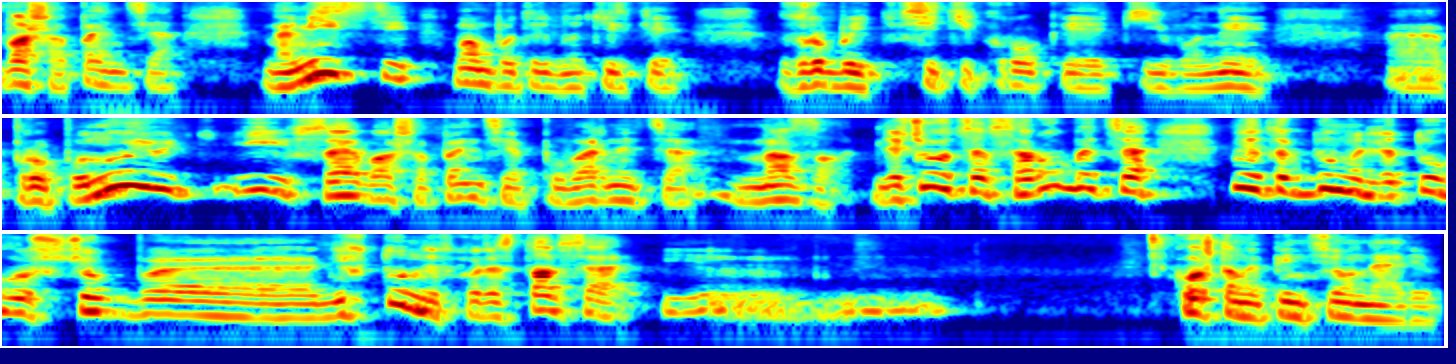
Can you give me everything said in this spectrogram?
Ваша пенсія на місці, вам потрібно тільки зробити всі ті кроки, які вони пропонують, і все, ваша пенсія повернеться назад. Для чого це все робиться? Ну, я так думаю, для того, щоб е, ніхто не скористався е, коштами пенсіонерів.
